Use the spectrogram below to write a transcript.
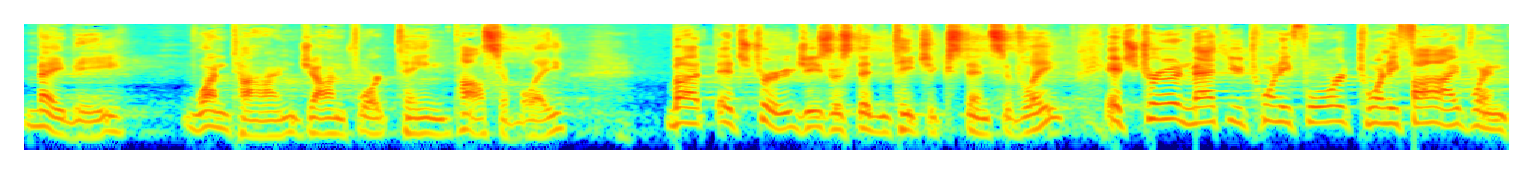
Maybe one time, John 14, possibly. But it's true, Jesus didn't teach extensively. It's true in Matthew 24, 25, when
